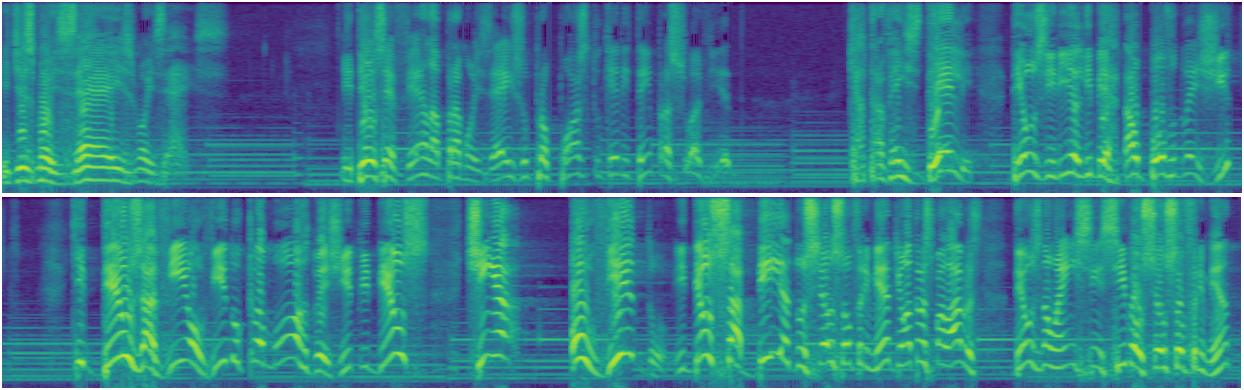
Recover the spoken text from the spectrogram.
e diz: Moisés, Moisés. E Deus revela para Moisés o propósito que ele tem para a sua vida. Que através dele, Deus iria libertar o povo do Egito. Que Deus havia ouvido o clamor do Egito. E Deus tinha ouvido. E Deus sabia do seu sofrimento. Em outras palavras, Deus não é insensível ao seu sofrimento.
